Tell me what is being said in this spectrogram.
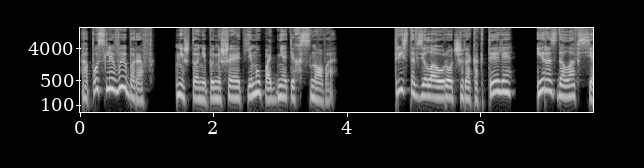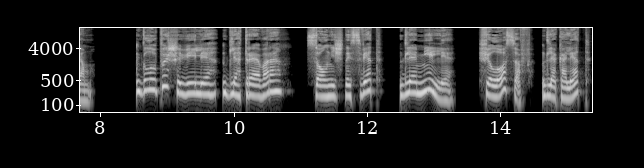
А после выборов ничто не помешает ему поднять их снова. Триста взяла у Роджера коктейли и раздала всем. Глупыш Вилли для Тревора, солнечный свет для Милли, философ для Калет,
